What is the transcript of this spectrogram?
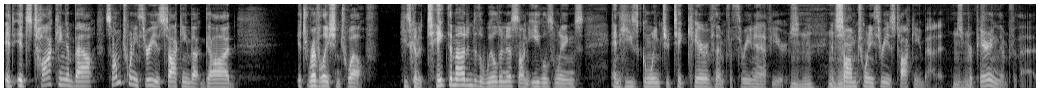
It, it's talking about Psalm 23 is talking about God. It's Revelation 12. He's going to take them out into the wilderness on eagle's wings, and he's going to take care of them for three and a half years. Mm-hmm. And mm-hmm. Psalm 23 is talking about it. It's mm-hmm. preparing them for that.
